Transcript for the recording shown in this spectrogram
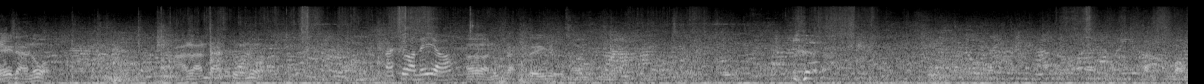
đây là nó à là anh đã cho nó Bà chụp đi vậy? ờ nó đặt đây như không mong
